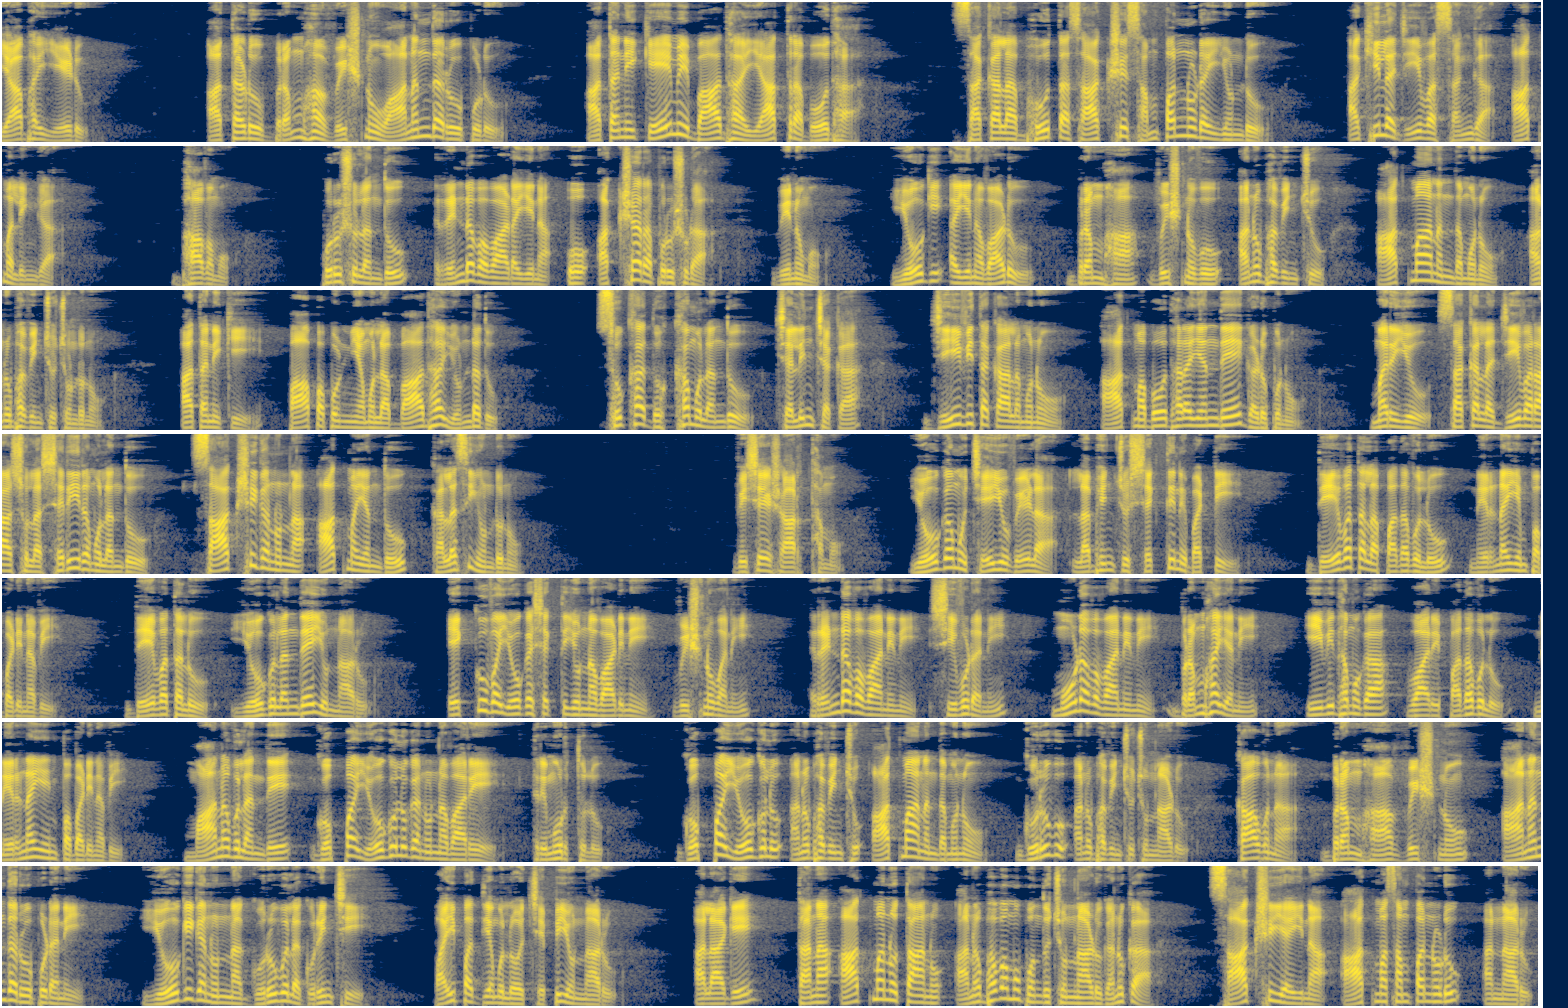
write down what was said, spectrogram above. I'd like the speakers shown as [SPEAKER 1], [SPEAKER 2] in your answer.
[SPEAKER 1] యాభై ఏడు అతడు బ్రహ్మ విష్ణు ఆనందరూపుడు. అతనికేమి బాధ యాత్ర బోధ? సకల భూత సాక్షి సంపన్నుడయ్యుండు. అఖిల జీవ సంగ ఆత్మలింగ. భావము. పురుషులందు రెండవవాడయిన ఓ అక్షర పురుషుడా వినుము. యోగి అయినవాడు బ్రహ్మ విష్ణువు అనుభవించు ఆత్మానందమును అనుభవించుచుండును. అతనికి పాపపుణ్యముల బాధయుండదు. సుఖదుఃఖములందు చలించక జీవితకాలమును ఆత్మబోధలయందే గడుపును. మరియు సకల జీవరాశుల శరీరములందు సాక్షిగనున్న ఆత్మయందు కలసియుండును. విశేషార్థము యోగము చేయువేళ లభించు శక్తిని బట్టి దేవతల పదవులు నిర్ణయింపబడినవి. దేవతలు యోగులందేయున్నారు ఎక్కువ యోగశక్తియున్నవాడిని విష్ణువని రెండవ వానిని శివుడని మూడవ వానిని బ్రహ్మయని ఈ విధముగా వారి పదవులు నిర్ణయింపబడినవి. మానవులందే గొప్ప యోగులుగనున్నవారే త్రిమూర్తులు. గొప్ప యోగులు అనుభవించు ఆత్మానందమును గురువు అనుభవించుచున్నాడు. కావున బ్రహ్మ విష్ణు ఆనందరూపుడని యోగిగనున్న గురువుల గురించి పైపద్యములో చెప్పియున్నారు. అలాగే తన ఆత్మను తాను అనుభవము పొందుచున్నాడు గనుక సాక్షి అయిన ఆత్మసంపన్నుడు అన్నారు.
